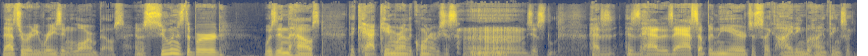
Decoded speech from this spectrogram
that's already raising alarm bells. And as soon as the bird was in the house, the cat came around the corner. It was just, just had his, his had his ass up in the air, just like hiding behind things. Like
